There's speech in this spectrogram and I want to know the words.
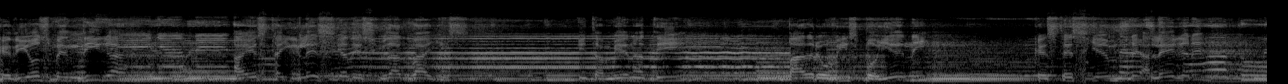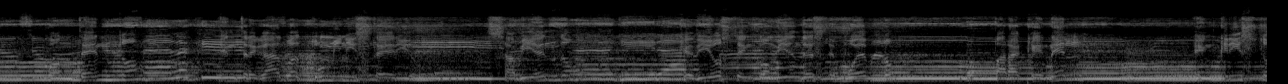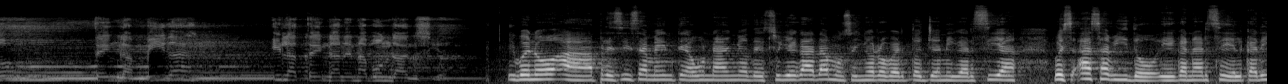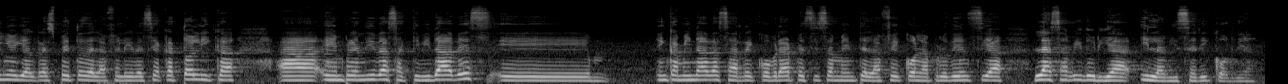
Que Dios bendiga a esta iglesia de Ciudad Valles y también a ti, Padre Obispo Jenny, que estés siempre alegre, contento, entregado a tu ministerio, sabiendo que Dios te encomienda este pueblo para que en él, en Cristo, tengan vida y la tengan en abundancia. Y bueno, a, precisamente a un año de su llegada, Monseñor Roberto Jenny García, pues ha sabido eh, ganarse el cariño y el respeto de la feligresía católica, a emprendidas actividades. Eh, encaminadas a recobrar precisamente la fe con la prudencia, la sabiduría y la misericordia.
